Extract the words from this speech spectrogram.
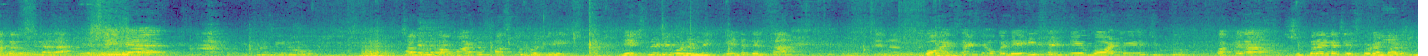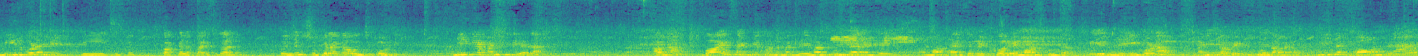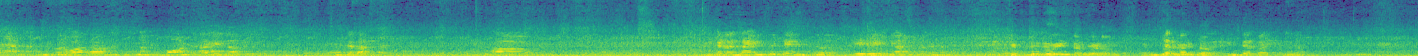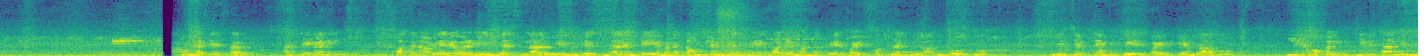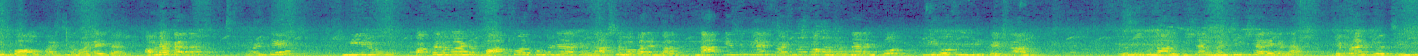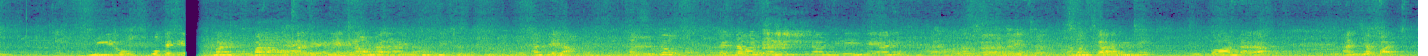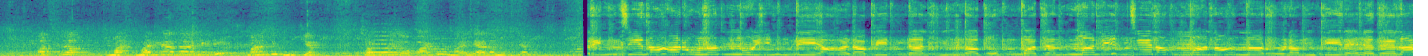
రాగలుగుతున్నారా ఇప్పుడు మీరు చదువుతో పాటు ఫస్ట్ కొన్ని నేర్చుకునేవి కూడా ఉన్నాయి. ఏంటో తెలుసా? బాయ్స్ అంటే ఒక లేడీస్ అంటే వాళ్ళే చుట్టుపక్కల శుభ్రంగా చేసుకోవడం కాదు. మీరు కూడా మీ మీ చుట్టుపక్కల పరిసరాలు కొంచెం శుభ్రంగా ఉంచుకోండి. మీకే మంచిది కదా? అవునా? బాయ్స్ అంటే కొంతమంది ఏమనుకుంటారంటే అమ్మ సరిగ్గా పెట్టుకోరేమో అనుకుంటారు. లేదు నేను కూడా మంచిగా పెట్టుకుంటామని మీకే బాగుంటుంది. చుట్టూ వాతావరణం చూసినా మీకు బాగుంటుందా లేదా? ఉంటుందా? ఇక్కడ నైన్త్ టెన్త్ ఏ class fifth inter madam inter inter. తప్పకుండా చేస్తారు. అంతేగాని పక్కన వేరే ఎవరైనా ఏం చేస్తున్నారు ఏమి చేస్తున్నారంటే ఏమైనా కంప్లైంట్ చేస్తే వాళ్ళు ఏమన్నా పేరు బయటకు వస్తుందని మీరు అనుకోవద్దు. మీరు చెప్తే మీ పేరు బయటికి ఏం రాదు. మీరు ఒకరి జీవితాన్ని మీరు బాగుపరిచిన వాళ్ళు అవుతారు అవునా కాదా? అంటే మీరు పక్కన వాళ్ళు బాగా కోరుకుంటున్నారు అక్కడ నాశనం అవ్వాలని కాదు. నాకెందుకు లేని పట్టించుకోకుండా ఉన్నారనుకో ఈ రోజు నేను ఇక్కడికి రాను. మీకు నాలుగు విషయాలు మంచి విషయాలే కదా చెప్పడానికి వచ్చింది. మీరు ఒకటే మన మన అవతల వ్యక్తి ఎట్లా ఉండాలనేది గుర్తించండి. అంతేనా? ఫస్ట్ పెద్దవాళ్ళు కనిపించారు బాగున్నారా అని చెప్పాలి. ఫస్ట్ మర్యాద అనేది మనకి ముఖ్యం. చదువుతో పాటు మర్యాద ముఖ్యం. నన్ను ఇంటి ఆడబిడ్డలింత గొప్ప జన్మనిచ్చినమ్మ నాన్న రుణం తీరేదెలా?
